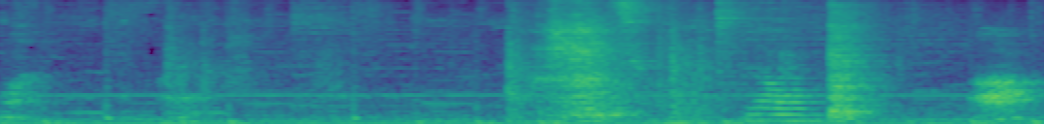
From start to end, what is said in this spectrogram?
One. No. Oh.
